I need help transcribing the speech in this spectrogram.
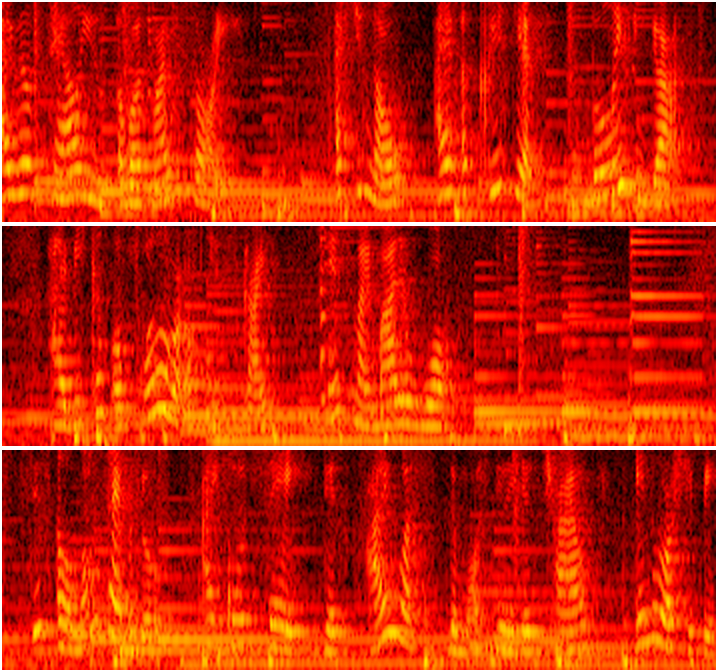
I will tell you about my story. As you know, I am a Christian and believe in God. I became a follower of Jesus Christ since my mother walked. Since a long time ago, I could say that I was the most diligent child in worshiping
